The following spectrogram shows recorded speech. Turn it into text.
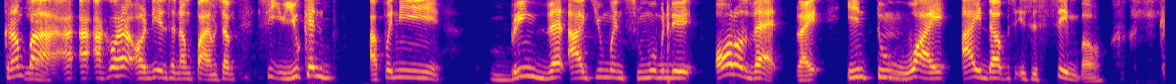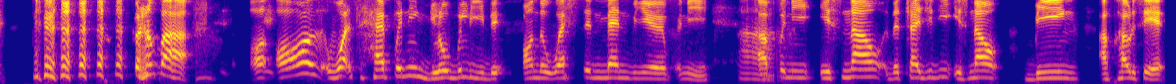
kenapa Yes. a- aku harap audience nampak macam see you can apa ni bring that argument semua benda all of that right into Hmm. why iDubbbz is a tau. Kau nampak? All, all what's happening globally the, on the western men punya ni Ah. apa ni is now the tragedy is now being apa how to say it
